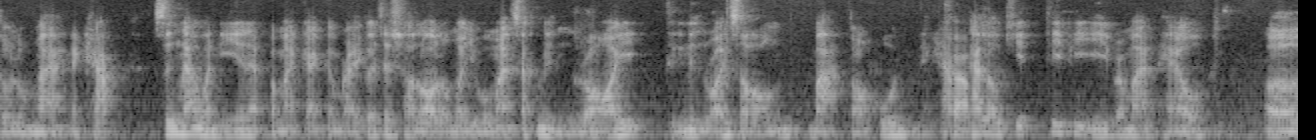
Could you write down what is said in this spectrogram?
ตัวลงมานะครับซึ่งณวันนี้เนี่ยประมาณการกำไรก็จะชะลอลงมาอยู่ประมาณสัก 100 ถึง 102 บาทต่อหุ้นนะครับครับถ้าเราคิดที่ PE ประมาณแถวเอ่อ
